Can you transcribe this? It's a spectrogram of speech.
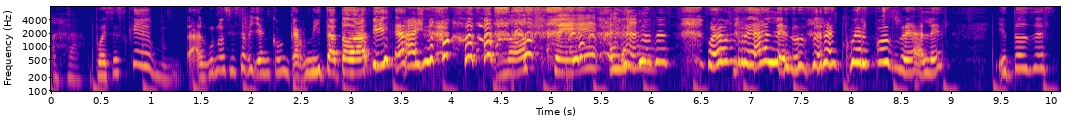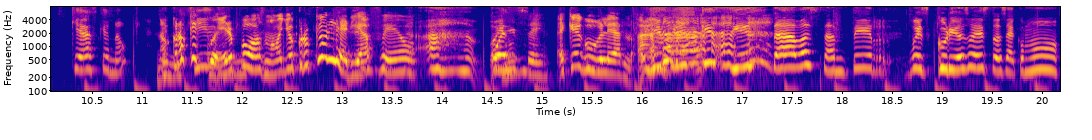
ajá. Pues es que algunos sí se veían con carnita todavía. Ay, no. No sé. Entonces, fueron reales, o sea, eran cuerpos reales. Y entonces, quieras que no. No creo que cuerpos, ¿no? Yo creo que olería feo. Ah, Pues oye, no sé, hay que googlearlo. Oye, pero es que sí está bastante, pues, curioso esto, o sea, como,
